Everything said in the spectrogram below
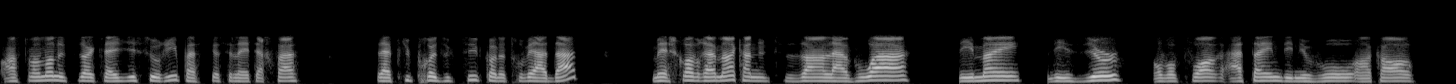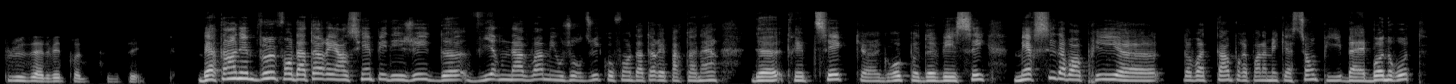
en ce moment, on utilise un clavier souris parce que c'est l'interface la plus productive qu'on a trouvée à date. Mais je crois vraiment qu'en utilisant la voix, les mains, les yeux, on va pouvoir atteindre des niveaux encore plus élevés de productivité. Bertrand Nemveux, fondateur et ancien PDG de Virnava, mais aujourd'hui cofondateur et partenaire de Triptyque, groupe de VC. Merci d'avoir pris euh, de votre temps pour répondre à mes questions. Puis, ben, bonne route.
